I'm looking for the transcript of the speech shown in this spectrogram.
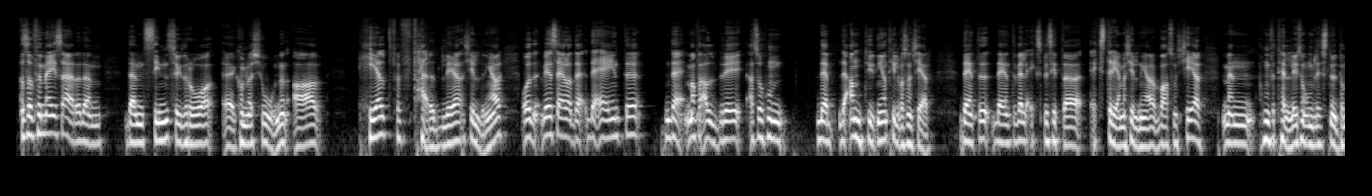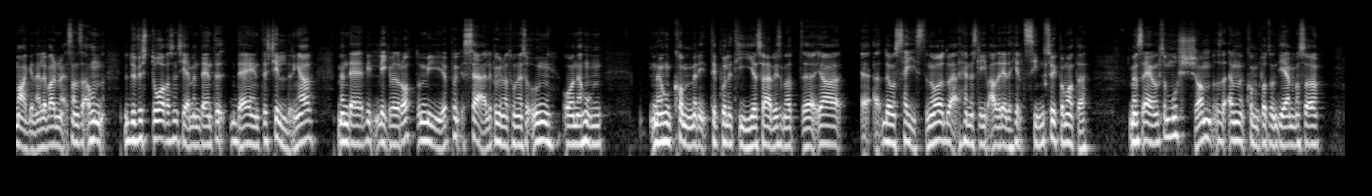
Altså For meg så er det den, den sinnssykt rå eh, kombinasjonen av helt forferdelige skildringer. Og det- ser at det, det er ikke det, Man får aldri Altså hun Det, det er antydninger til hva som skjer. Det er ikke, det er ikke veldig eksplisitte, ekstreme skildringer av hva som skjer, men hun forteller liksom om hun blir snudd på magen, eller hva det nå er. Sånn, så hun, du forstår hva som skjer, men det er ikke, det er ikke skildringer. Men det er likevel rått, og mye på, særlig pga. at hun er så ung. Og når hun, når hun kommer til politiet, så er det liksom at eh, ja, eh, Da er hun 16 år, og da er hennes liv allerede helt sinnssykt, på en måte. Men så er hun så morsom. Hun kommer på et sånt hjem, og så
